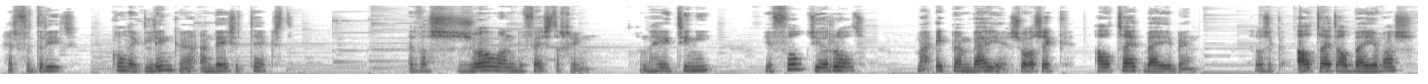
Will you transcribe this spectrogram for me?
het verdriet, kon ik linken aan deze tekst. Het was zo'n bevestiging van hey Tini, je voelt je rot, maar ik ben bij je, zoals ik altijd bij je ben. Zoals ik altijd al bij je was,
